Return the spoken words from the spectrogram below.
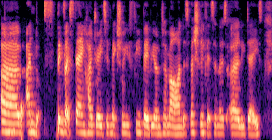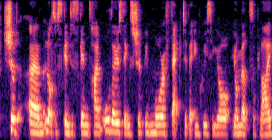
Um, and things like staying hydrated, make sure you feed baby on demand, especially if it's in those early days. Should um, lots of skin to skin time, all those things should be more effective at increasing your your milk supply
